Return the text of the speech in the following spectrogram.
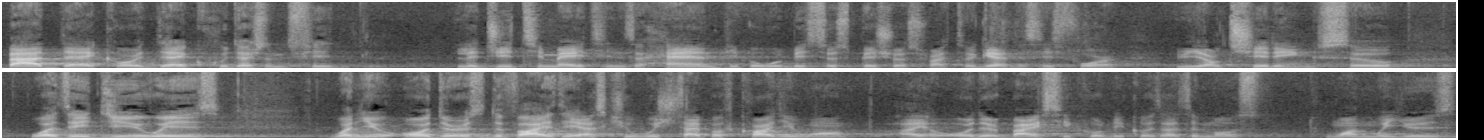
bad deck or a deck who doesn't feel legitimate in the hand, people would be suspicious, right? Again, this is for real cheating. So what they do is when you order the device, they ask you which type of card you want. I order bicycle because that's the most one we use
